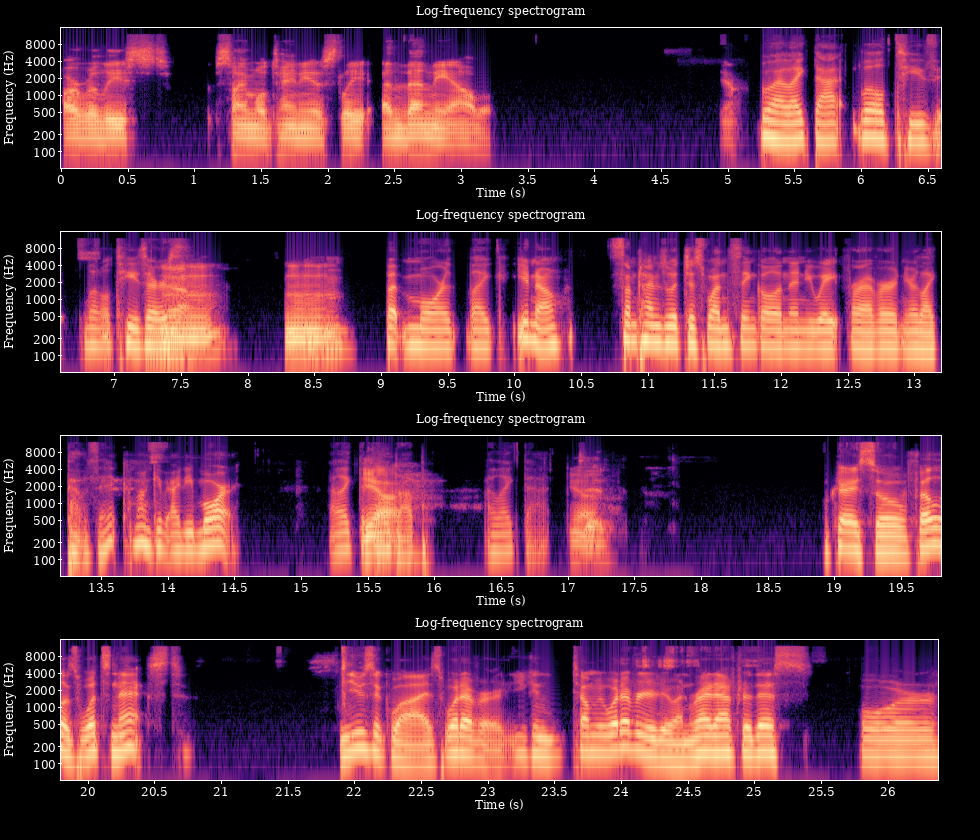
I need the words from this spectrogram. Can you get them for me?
are released simultaneously, and then the album. Yeah. Oh, I like that little tease, little teasers, Yeah. Mhm. But more like you know, sometimes with just one single, and then you wait forever, and you're like, "That was it? Come on, give! Me, I need more." I like the Yeah. build up. I like that. Yeah. Okay, so fellas, what's next? Music wise, whatever. You can tell me whatever you're doing right after this or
